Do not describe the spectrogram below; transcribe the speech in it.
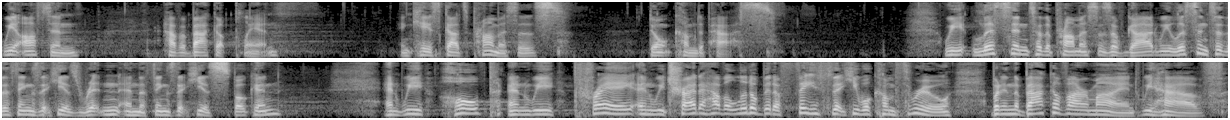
We often have a backup plan in case God's promises don't come to pass. We listen to the promises of God. We listen to the things that He has written and the things that He has spoken. And we hope and we pray and we try to have a little bit of faith that He will come through. But in the back of our mind, we have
